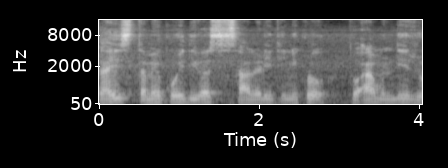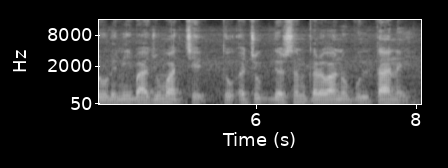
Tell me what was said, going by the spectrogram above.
ગાઈસ, તમે કોઈ દિવસ સાલડીથી નીકળો તો આ મંદિર રોડની બાજુમાં જ છે, તો અચૂક દર્શન કરવાનું ભૂલતા નહીં.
